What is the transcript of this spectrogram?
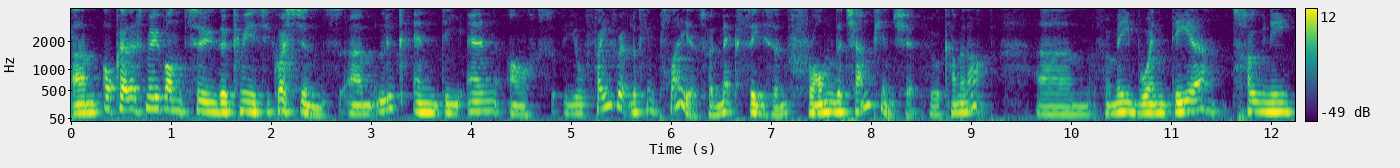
Um, okay, let's move on to the community questions. Um, Luke NDN asks your favourite looking players for next season from the championship who are coming up. Um, for me, Buendia, Toney,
